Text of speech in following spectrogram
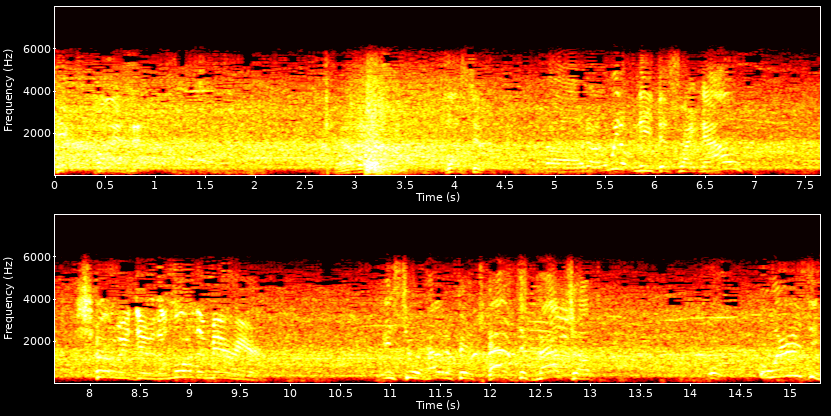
Kick finds it. Well, there's one busted. Oh, uh, no, we don't need this right now. Sure we do. The more the merrier. These two are having a fantastic matchup. Well, where is he?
